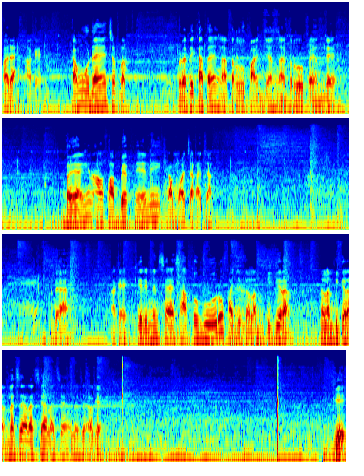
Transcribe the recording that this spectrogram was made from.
Udah, oke. Kamu udahnya cepet. Berarti katanya nggak terlalu panjang, nggak terlalu pendek. Bayangin alfabetnya ini kamu acak-acak. Udah? Oke, kirimin saya satu huruf aja dalam pikiran. Dalam pikiran. Let's say, let's say, let's say, let's say. Oke. G.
